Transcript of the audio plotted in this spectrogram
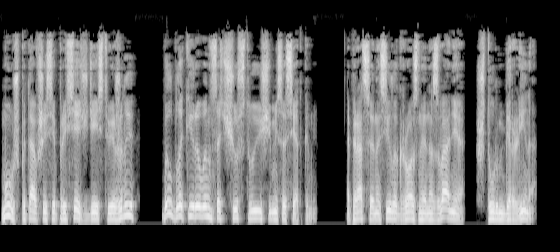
Муж, пытавшийся пресечь действия жены, был блокирован сочувствующими соседками. Операция носила грозное название «Штурм Берлина».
